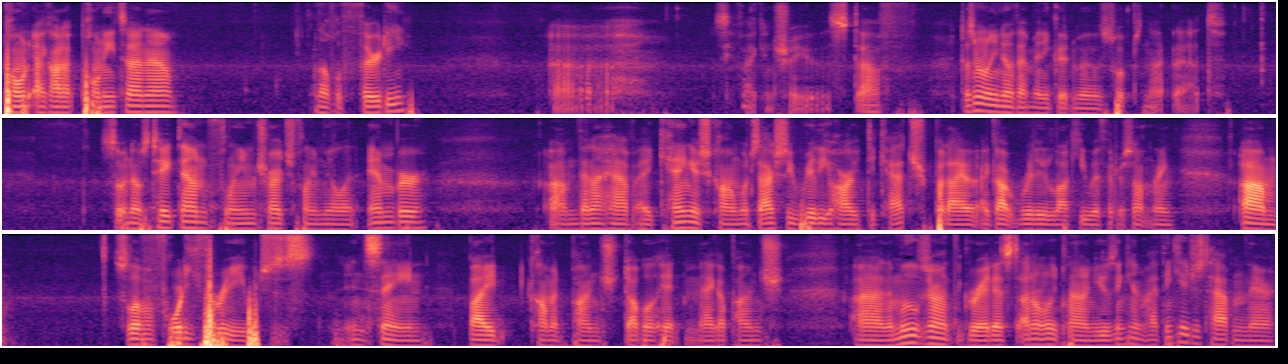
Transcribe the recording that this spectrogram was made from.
Pon I got a Ponyta now, level 30. Uh, see if I can show you the stuff. Doesn't really know that many good moves. Whoops, not that. So it knows Takedown, Flame Charge, Flame Wheel, and Ember. Um, then I have a Kangaskhan, which is actually really hard to catch, but I, I got really lucky with it or something. Um, so level 43, which is insane. Bite, Comet Punch, Double Hit, Mega Punch. Uh, the moves aren't the greatest. I don't really plan on using him. I think I just have him there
